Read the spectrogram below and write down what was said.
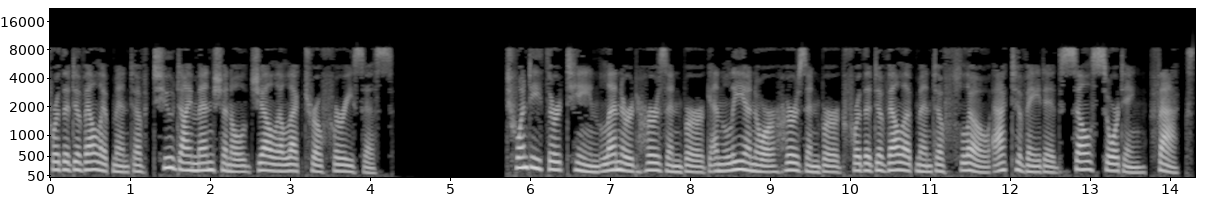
for the development of two-dimensional gel electrophoresis 2013 Leonard Herzenberg and Leonore Herzenberg for the development of flow-activated cell sorting FACS.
